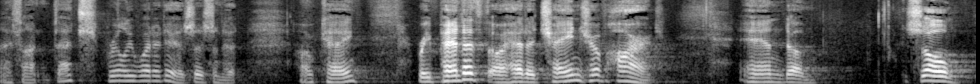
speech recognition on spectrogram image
I thought, that's really what it is, isn't it? Okay. Repenteth or had a change of heart. And um, so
